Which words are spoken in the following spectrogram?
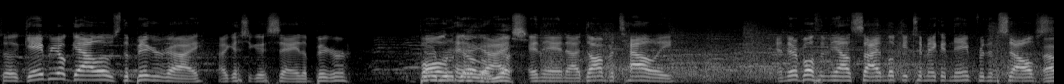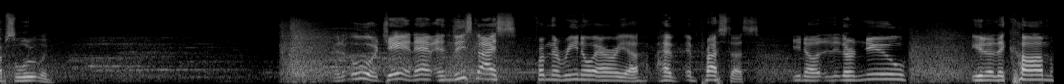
So Gabriel Gallo's the bigger guy, I guess you could say, the bigger bald headed guy. yes. And then uh, Don Vitale. And they're both on the outside looking to make a name for themselves. Absolutely. And ooh, J and M, and these guys from the Reno area have impressed us. You know, they're new. You know, they come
